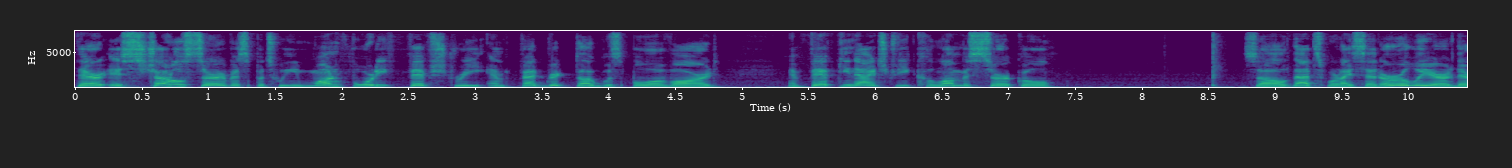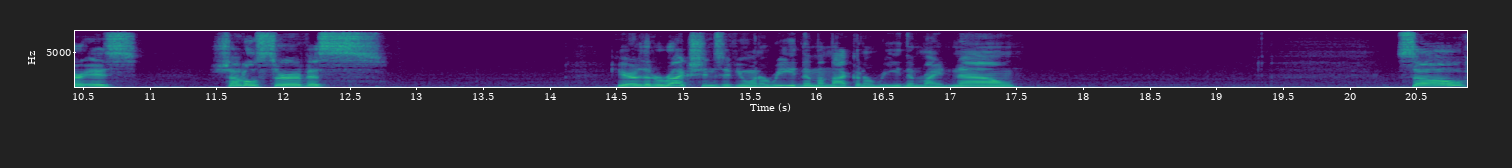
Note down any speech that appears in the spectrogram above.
There is shuttle service between 145th Street and Frederick Douglass Boulevard and 59th Street, Columbus Circle. So that's what I said earlier. There is shuttle service here are the directions if you want to read them. I'm not going to read them right now. So,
